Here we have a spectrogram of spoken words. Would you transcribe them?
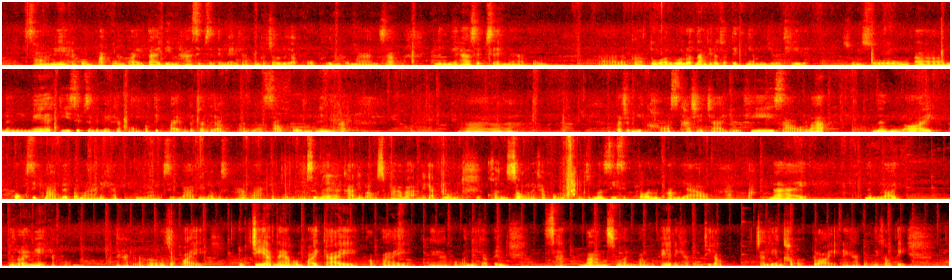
2 เมตรครับผมปักลงไปใต้ดิน 50เซนติเมตรครับมันก็จะเหลือโผพื้นประมาณสัก1เมตร50เซนนะครับผมแล้วก็ตัวรั้วลวดหนามที่เราจะติดเนี่ยมันอยู่ที่ส่วนสูงหนึ่งเมตรยี่สิบเซนติเมตรครับผมพอติดไปมันก็จะเหลือยอดเสาปูนนิดนึงนะครับ ก็จะมีคอสค่าใช้จ่ายอยู่ที่เสาละ 160 บาท โดยประมาณนะครับ 160 บาท 165 บาทครับผมผมซื้อมาในราคา 165 บาทนะครับรวมขนส่งนะครับ ผมเป็นจำนวน 40 ต้นความยาวปักได้ 100 100 เมตรครับผมนะครับแล้วก็เราก็จะปล่อยลูกเจี๊ยบนะครับ ผมปล่อยไก่ออกไปนะครับ ผมอันนี้ก็เป็นสัตว์บางส่วนบางประเภทนะครับ ผมที่เราจะเลี้ยงเขาไปปล่อยนะครับ ผมให้เขาไป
